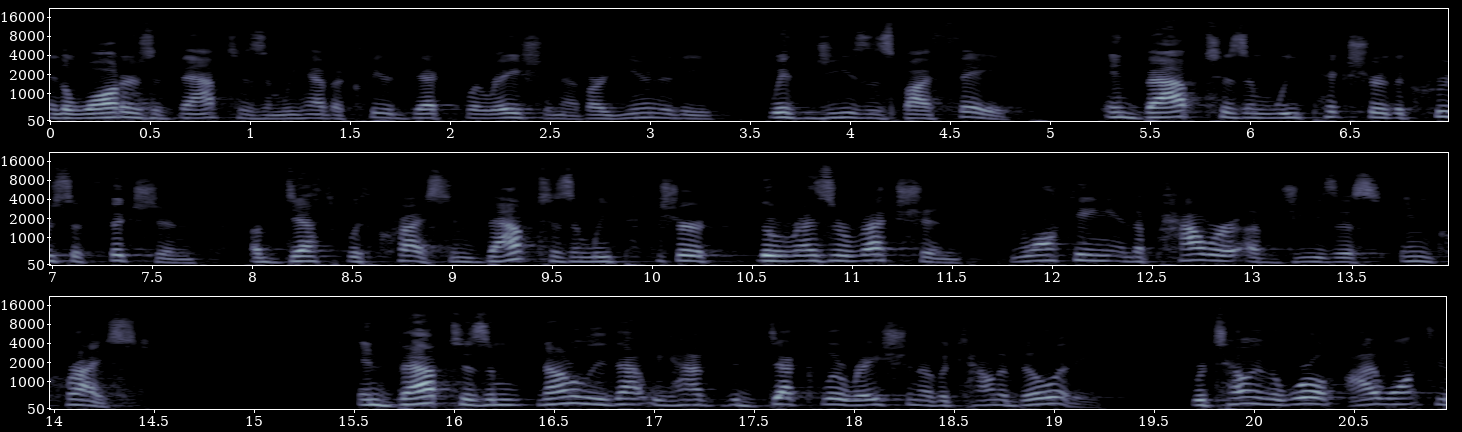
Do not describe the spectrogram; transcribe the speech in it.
In the waters of baptism, we have a clear declaration of our unity with Jesus by faith. In baptism, we picture the crucifixion of death with Christ. In baptism, we picture the resurrection, walking in the power of Jesus in Christ. In baptism, not only that, we have the declaration of accountability. We're telling the world, I want to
